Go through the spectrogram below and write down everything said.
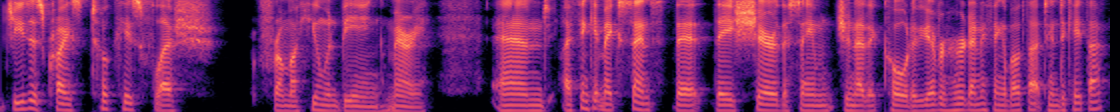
Jesus Christ took his flesh from a human being, Mary. And I think it makes sense that they share the same genetic code. Have you ever heard anything about that to indicate that?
